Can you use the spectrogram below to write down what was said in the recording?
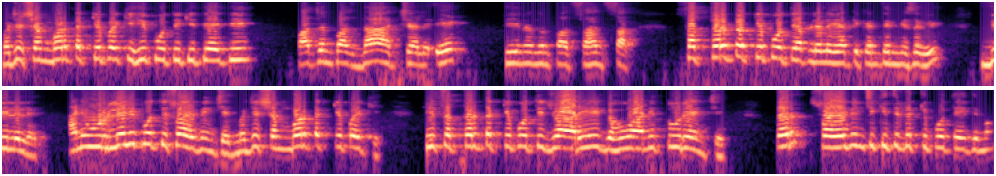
म्हणजे शंभर टक्के पैकी ही पोती किती आहे ती? पाच आणि पाच दहा हातचे आले एक तीन दोन पाच सहा सात. सत्तर टक्के पोती आपल्याला या ठिकाणी त्यांनी सगळी दिलेली आहेत. आणि उरलेली पोती सोयाबीनची आहेत. म्हणजे शंभर टक्के पैकी ही सत्तर टक्के पोती ज्वारी गहू आणि तूर यांची तर सोयाबीनची किती टक्के पोती आहे ती मग?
